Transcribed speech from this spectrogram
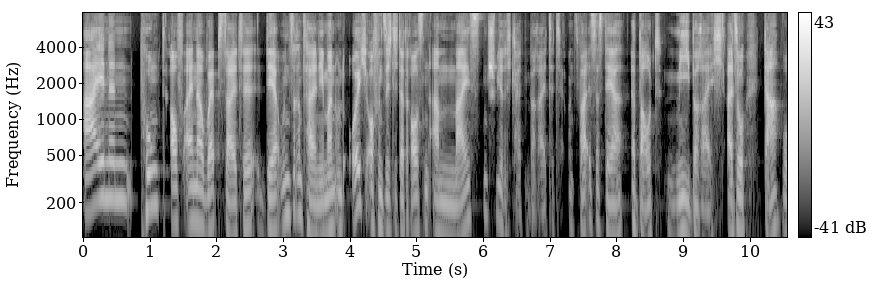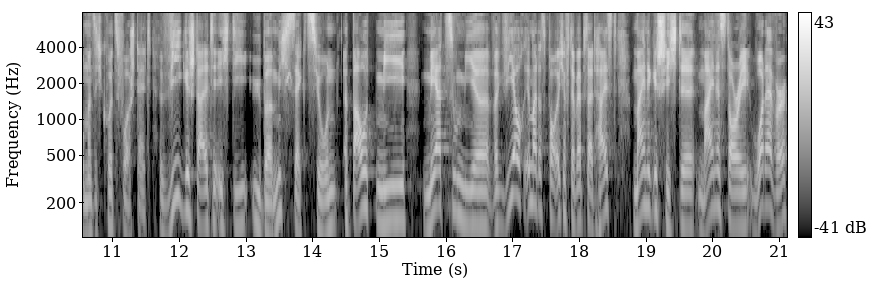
einen Punkt auf einer Webseite, der unseren Teilnehmern und euch offensichtlich da draußen am meisten Schwierigkeiten bereitet. Und zwar ist das der About Me-Bereich. Also da, wo man sich kurz vorstellt. Wie gestalte ich die Über mich-Sektion? About Me, mehr zu mir, wie auch immer das bei euch auf der Website heißt. Meine Geschichte, meine Story, whatever.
